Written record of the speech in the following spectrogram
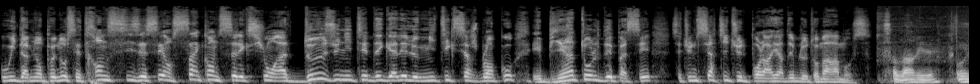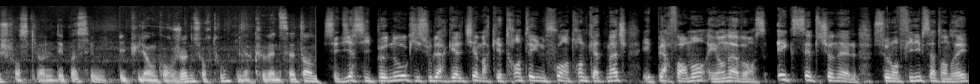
Oui, Damien Penaud, c'est 36 essais en 50 sélections à deux unités d'égaler le mythique Serge Blanco et bientôt le dépasser. C'est une certitude pour l'arrière des Bleus, Thomas Ramos. Ça va arriver. Oui, je pense qu'il va le dépasser. Oui. Et puis il est encore jeune surtout. Il a que 27 ans. C'est dire si Penaud, qui sous l'air Galtier a marqué 31 fois en 34 matchs, est performant et en avance. Exceptionnel, selon Philippe Saint-André,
